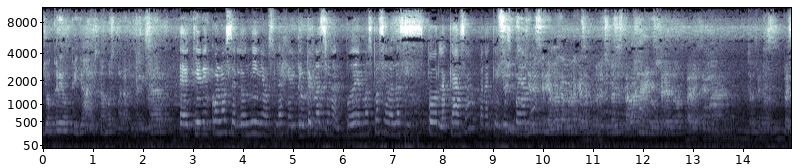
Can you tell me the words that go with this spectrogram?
yo creo que ya estamos para finalizar. Eh, quieren conocer los niños, la gente internacional. Podemos pasar a las, por la casa para que ellos Sí, puedan. si quieres sería pasar por la casa porque los chicos estaban ahí esperando para el tema. Entonces, pues...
